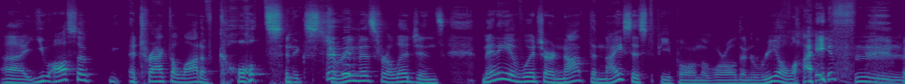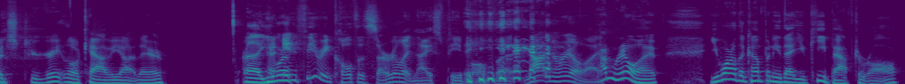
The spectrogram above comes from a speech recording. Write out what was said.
Uh, you also attract a lot of cults and extremist religions, many of which are not the nicest people in the world in real life. Hmm. Which is a great little caveat there. Uh, you are in theory, cultists are really nice people, but not in real life. in real life. You are the company that you keep, after all.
